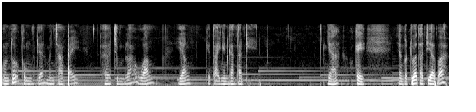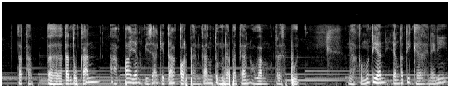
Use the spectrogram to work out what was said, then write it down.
untuk kemudian mencapai uh, jumlah uang yang kita inginkan tadi. Ya, oke. Okay. Yang kedua tadi apa? Tetap uh, tentukan apa yang bisa kita korbankan untuk mendapatkan uang tersebut. Nah, kemudian yang ketiga, nah ini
